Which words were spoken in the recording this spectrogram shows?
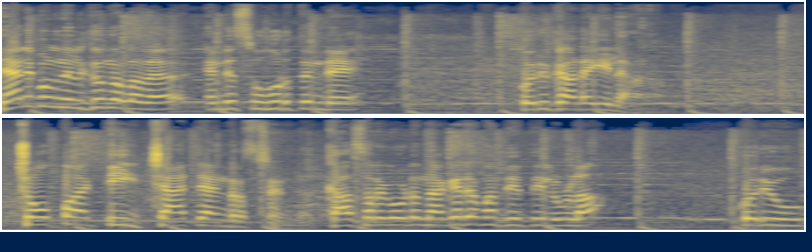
ഞാനിപ്പോൾ നിൽക്കുന്നുള്ളത് എന്റെ സുഹൃത്തിന്റെ ഒരു കടയിലാണ്. Chowpatty chaat and restaurant. കാസർഗോഡ് നഗരമധ്യത്തിലുള്ള ഒരു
